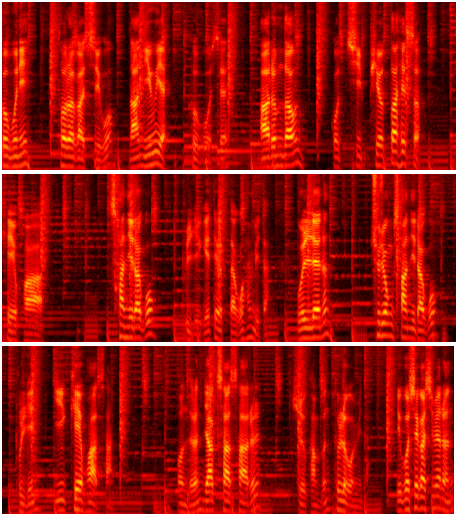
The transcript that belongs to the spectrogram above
그분이 돌아가시고 난 이후에 그곳에 아름다운 꽃이 피었다 해서 개화산이라고 불리게 되었다고 합니다. 원래는 주룡산이라고 불린 이 개화산 오늘은 약사사를 쭉 한번 둘러봅니다. 이곳에 가시면 은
